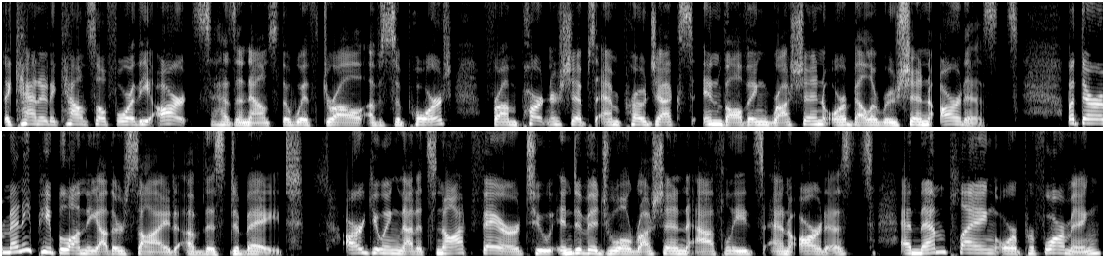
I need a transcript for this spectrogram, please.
The Canada Council for the Arts has announced the withdrawal of support from partnerships and projects involving Russian or Belarusian artists. But there are many people on the other side of this debate arguing that it's not fair to individual Russian athletes and artists, and them playing or performing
